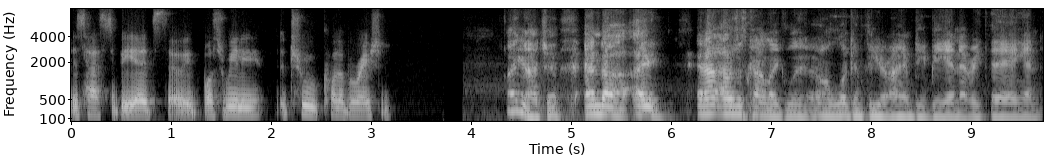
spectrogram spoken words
this has to be it. So it was really a true collaboration. I gotcha. And uh, I and I, I was just kind of like uh, looking through your IMDb and everything, and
